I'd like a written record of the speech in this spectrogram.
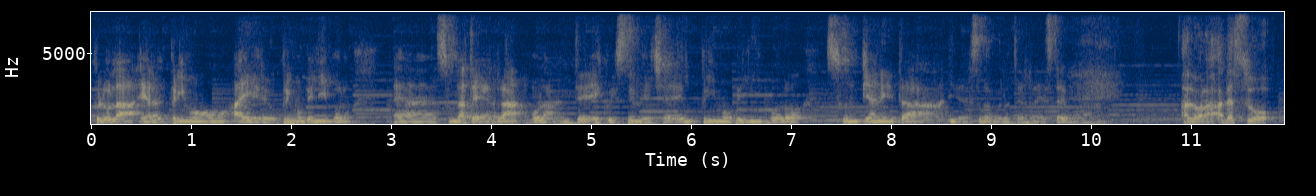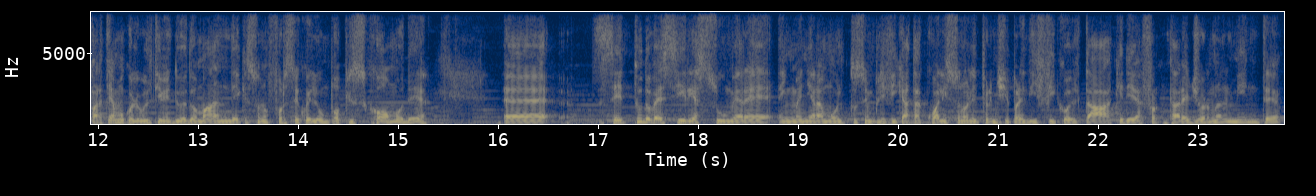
quello là era il primo aereo, il primo velivolo eh, sulla Terra volante e questo invece è il primo velivolo su un pianeta diverso da quello terrestre volante. Allora, adesso partiamo con le ultime due domande che sono forse quelle un po' più scomode. Eh, se tu dovessi riassumere in maniera molto semplificata quali sono le principali difficoltà che devi affrontare giornalmente,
